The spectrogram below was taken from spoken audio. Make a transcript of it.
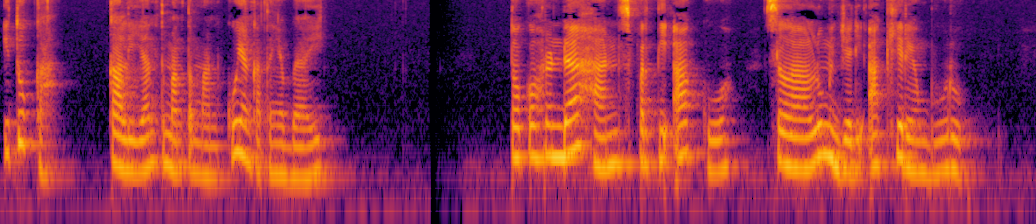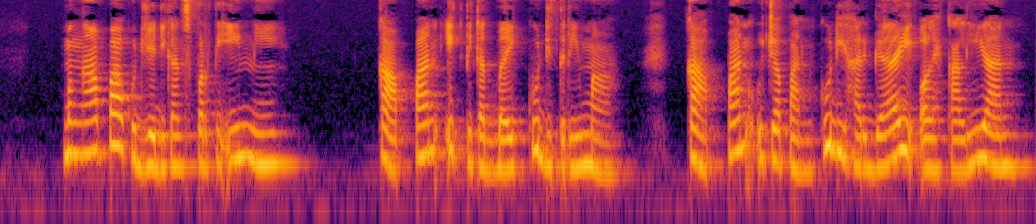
Itukah kalian teman-temanku yang katanya baik? Tokoh rendahan seperti aku selalu menjadi akhir yang buruk. Mengapa aku dijadikan seperti ini? Kapan iktikat baikku diterima? Kapan ucapanku dihargai oleh kalian?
